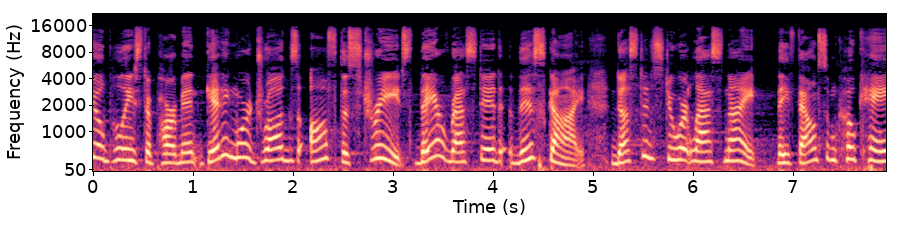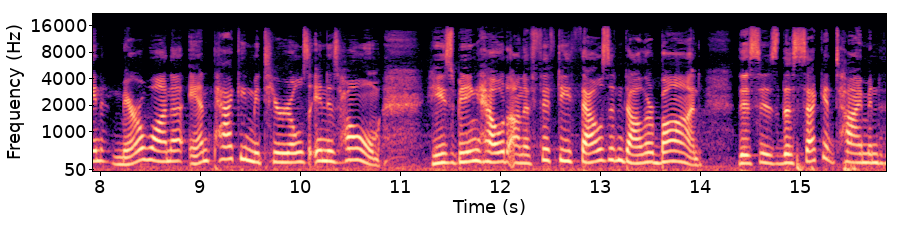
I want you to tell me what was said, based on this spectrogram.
Plainfield Police Department getting more drugs off the streets. They arrested this guy, Dustin Stewart, last night. They found some cocaine, marijuana, and packing materials in his home. He's being held on a $50,000 bond. This is the second time in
